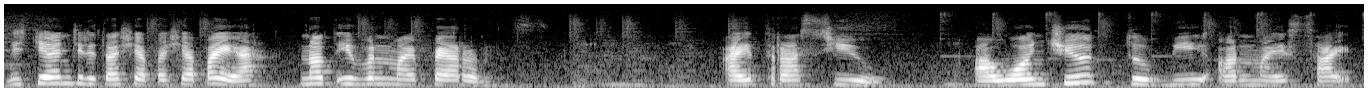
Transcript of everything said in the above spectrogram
Miss jangan cerita siapa-siapa ya. Not even my parents. I trust you. I want you to be on my side.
